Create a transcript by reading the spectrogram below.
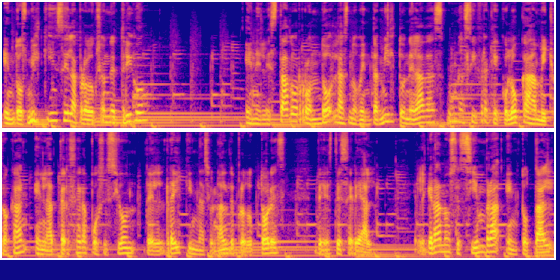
En 2015 la producción de trigo en el estado rondó las 90.000 toneladas, una cifra que coloca a Michoacán en la tercera posición del ranking nacional de productores de este cereal. El grano se siembra en total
